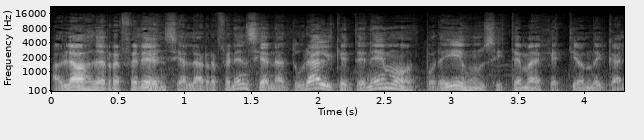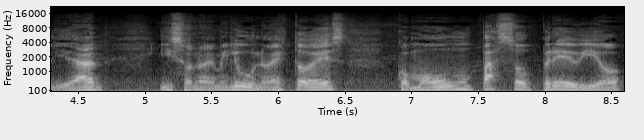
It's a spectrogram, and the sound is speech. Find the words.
Hablabas de referencia, la referencia natural que tenemos por ahí es un sistema de gestión de calidad ISO 9001. Esto es como un paso previo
